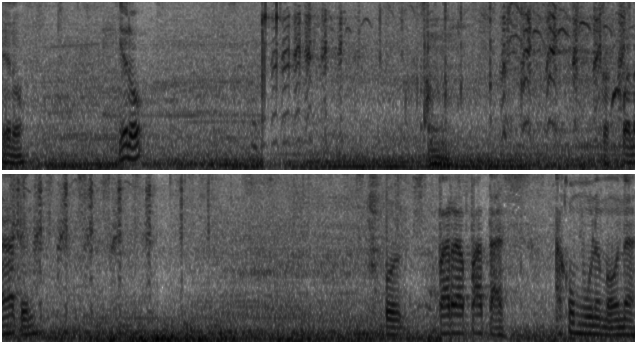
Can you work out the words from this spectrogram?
Yan o. Yan o. Takpan natin. O, Para patas, ako muna mauna.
